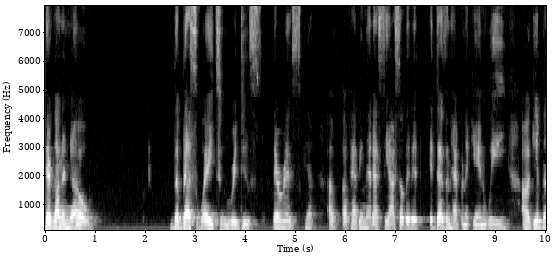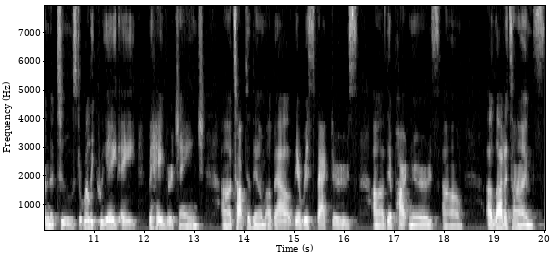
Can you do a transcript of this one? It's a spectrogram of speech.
they're going to know the best way to reduce their risk yeah. of, of having that STI so that it, it doesn't happen again. We uh, give them the tools to really create a behavior change, uh, talk to them about their risk factors, uh, their partners. Um, a lot of times,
